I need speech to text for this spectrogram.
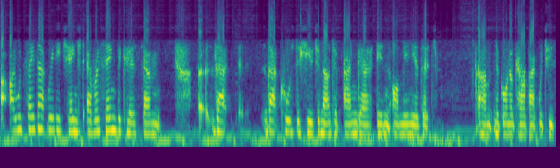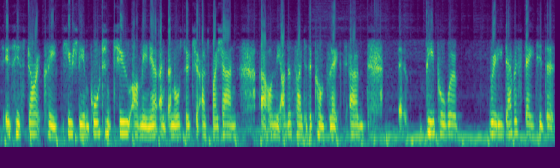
I would say that really changed everything because um, uh, that that caused a huge amount of anger in Armenia that um, Nagorno Karabakh, which is, is historically hugely important to Armenia and, and also to Azerbaijan uh, on the other side of the conflict. Um, people were really devastated that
